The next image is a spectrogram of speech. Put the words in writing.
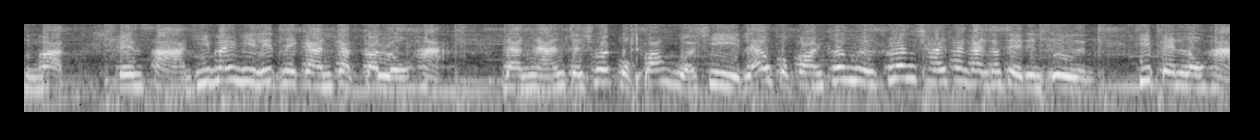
สมบัติ เป็นสารที่ไม่มีฤทธิ์ในการกัดกร่อนโลหะ ดังนั้นจะช่วยปกป้องหัวฉีดและอุปกรณ์เครื่องมือเครื่องใช้ทางการเกษตรอื่น ๆ ที่เป็นโลหะ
